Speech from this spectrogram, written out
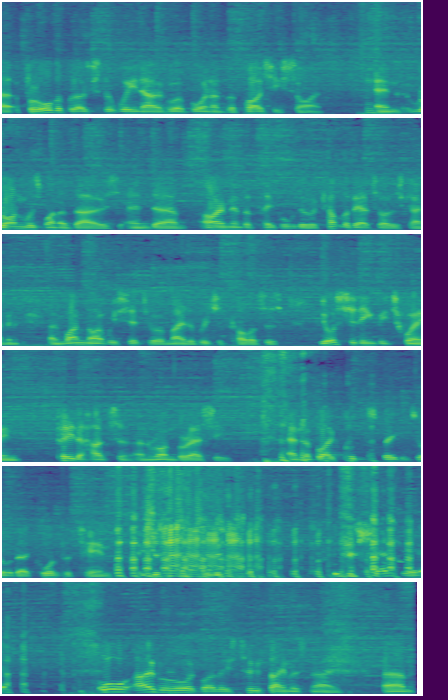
uh, for all the blokes that we know who are born under the Pisces sign. and Ron was one of those. And um, I remember people, there were a couple of outsiders came in, and one night we said to a mate of Richard Colless's, you're sitting between Peter Hudson and Ron Barassi. And the bloke couldn't speak until about quarter to ten. He just, he just, he just sat there all overawed by these two famous names. Um.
